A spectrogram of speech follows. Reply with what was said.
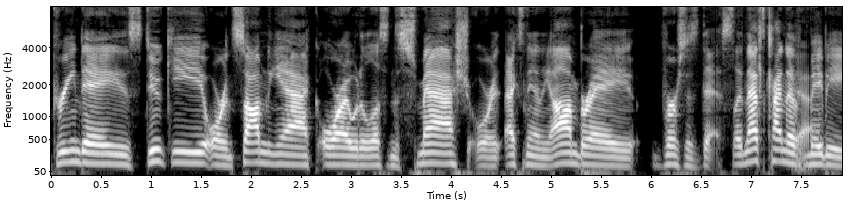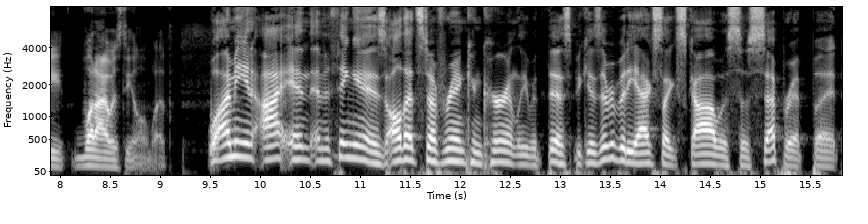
Green Day's Dookie or Insomniac, or I would have listened to Smash or X Nanny Ombre versus this, and that's kind of Yeah. maybe what I was dealing with. Well, I mean, I and and the thing is, all that stuff ran concurrently with this because everybody acts like ska was so separate, but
